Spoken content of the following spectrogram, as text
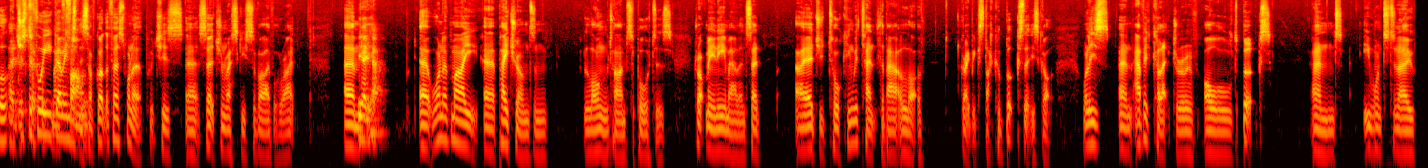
Well, just, just before you my go into this. I've got the first one up, which is uh, Search and Rescue Survival, right? Um, Yeah, yeah. Uh, one of my uh, patrons and long-time supporters dropped me an email and said, I heard you talking with Tenth about a lot of great big stack of books that he's got. Well, he's an avid collector of old books, and he wanted to know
